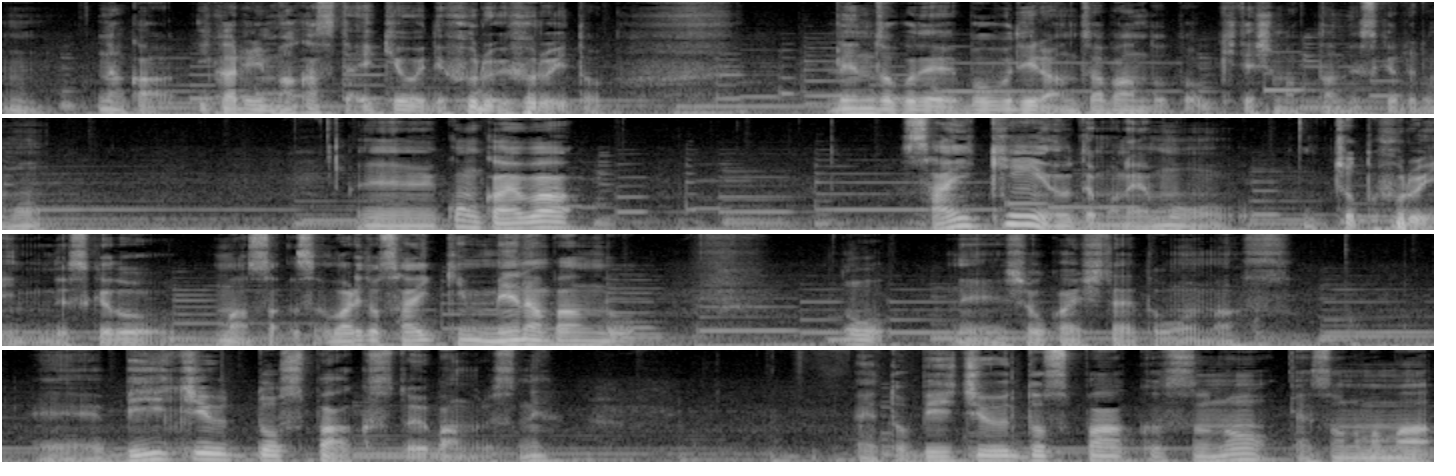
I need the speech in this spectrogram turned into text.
うん。なんか怒りに任せた勢いで古い古いと連続でボブ・ディラン・ザ・バンドと来てしまったんですけれども、えー、今回は最近言うてもねもうちょっと古いんですけどまあ割と最近目なバンドを、ね、紹介したいと思います、えー、ビーチウッド・スパークスというバンドですね。えっ、ー、とビーチウッド・スパークスの、えー、そのまま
